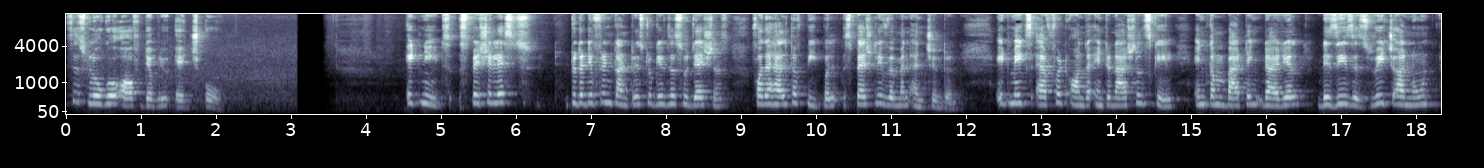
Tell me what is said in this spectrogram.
This is logo of WHO. It needs specialists to the different countries to give the suggestions for the health of people, especially women and children. It makes effort on the international scale in combating diarrheal diseases which are known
